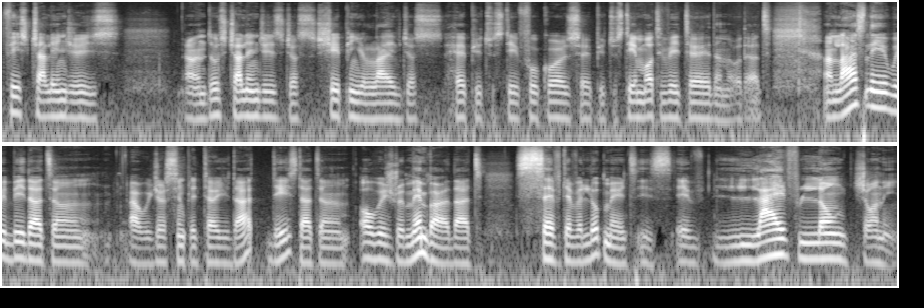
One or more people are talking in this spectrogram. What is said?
face challenges, and those challenges just shaping your life just help you to stay focused help you to stay motivated and all that and lastly will be that um, i will just simply tell you that this that um, always remember that self-development is a lifelong journey.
